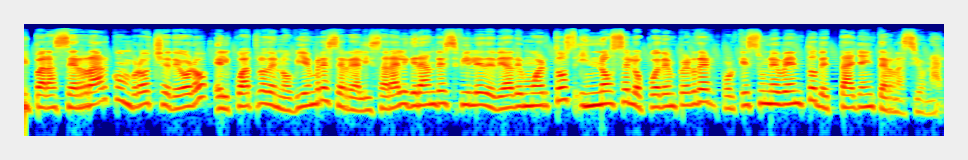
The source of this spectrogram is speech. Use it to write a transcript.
Y para cerrar con broche de oro, el 4 de noviembre se realizará el gran desfile de Día de Muertos y no se lo pueden perder porque es un evento de talla internacional.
